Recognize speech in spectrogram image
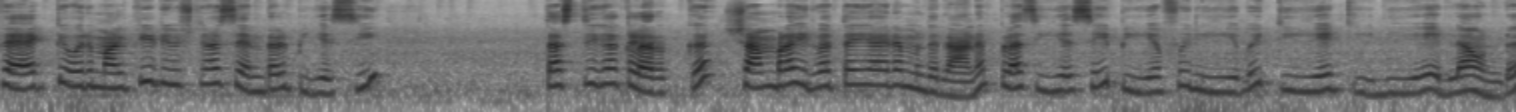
ഫാക്ട് ഒരു multi divisional central P S C. തസ്തിക ക്ലർക്ക് ശമ്പളം ഇരുപത്തയ്യായിരം മുതലാണ് plus E S I P F leave T A T D A എല്ലാം ഉണ്ട്.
